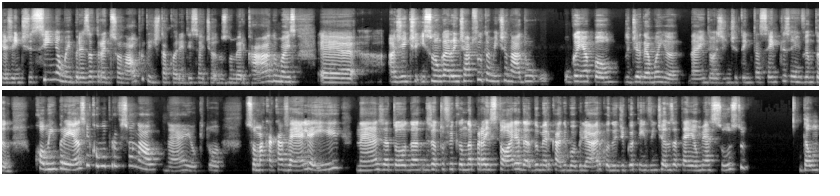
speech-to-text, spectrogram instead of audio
que a gente sim é uma empresa tradicional, porque a gente está 47 anos no mercado, mas é, a gente, isso não garante absolutamente nada o, o ganha-pão do dia de amanhã, né? Então a gente tem que estar tá sempre se reinventando como empresa e como profissional, né? Eu que tô, sou macaca velha aí, né? Já tô, na, já tô ficando para a história do mercado imobiliário. Quando eu digo que eu tenho 20 anos, até eu me assusto. Então,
